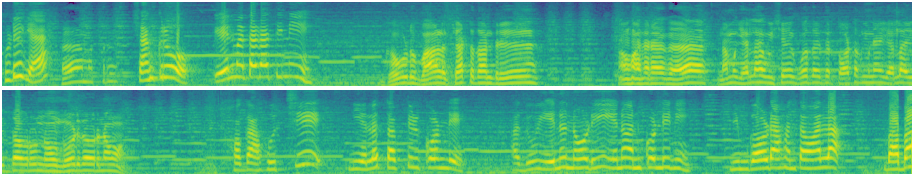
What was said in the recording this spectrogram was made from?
ಹುಡುಗ ಹಾಂ ಮತ್ತೆ ಶಂಕ್ರು ಏನು ಮಾತಾಡತ್ತೀನಿ? ಗೌಡು ಭಾಳ ಕೆಟ್ಟದಾನ್ರಿ. ನಾವು ಅದ್ರಾಗ ನಮಗೆಲ್ಲ ವಿಷಯ ಗೊತ್ತೈತೆ ತೋಟದ ಮನ್ಯಾಗ ಎಲ್ಲ ಇದ್ದವ್ರು ನಾವು ನೋಡಿದವ್ರು ನಾವು. ಹೊಗ ಹುಚ್ಚಿ ನೀ ಎಲ್ಲ ತಪ್ಪು ತಿಳ್ಕೊಂಡಿ. ಅದು ಏನೋ ನೋಡಿ ಏನೋ ಅನ್ಕೊಂಡಿನಿ. ನಿಮ್ಮ ಗೌಡ ಅಂತವಲ್ಲ. ಬಾಬಾ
